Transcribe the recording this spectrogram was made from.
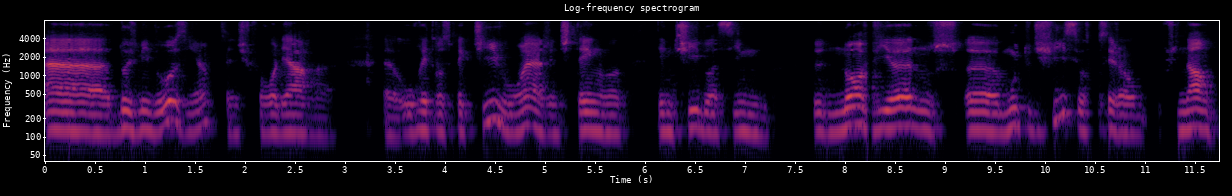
uh, 2012, né? se a gente for olhar uh, o retrospectivo, né? a gente tem, tem tido assim nove anos muito difíceis, ou seja, o final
